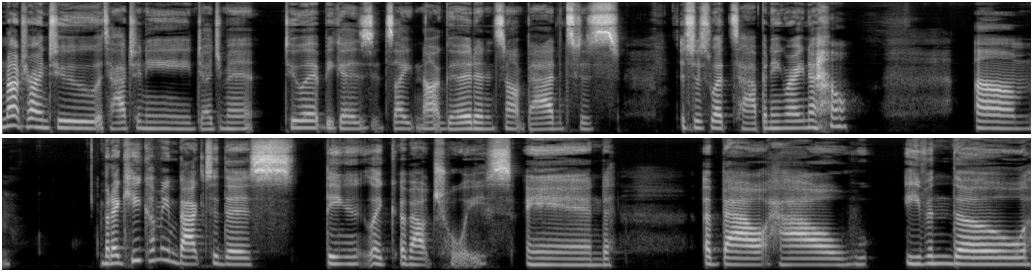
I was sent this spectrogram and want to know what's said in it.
I'm not trying to attach any judgment to it because it's like not good and it's not bad. It's just, it's just what's happening right now. Um, but I keep coming back to this thing like about choice and about how even though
